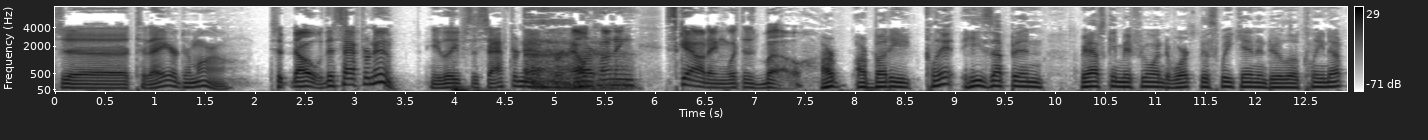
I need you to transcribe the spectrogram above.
to today or tomorrow. To, no, this afternoon. He leaves this afternoon for elk hunting scouting with his bow. our our buddy Clint. He's up in. We asked him if he wanted to work this weekend and do a little cleanup.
